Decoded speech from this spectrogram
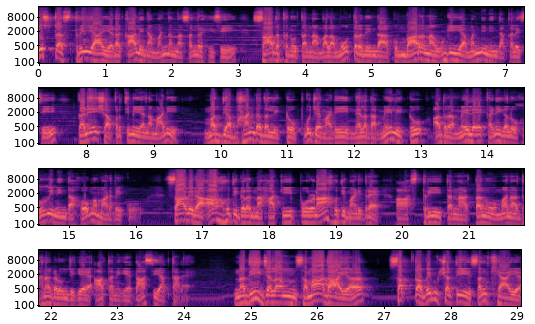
ದುಷ್ಟ ಸ್ತ್ರೀಯ ಎಡಕಾಲಿನ ಮಣ್ಣನ್ನು ಸಂಗ್ರಹಿಸಿ, ಸಾಧಕನು ತನ್ನ ಮಲಮೂತ್ರದಿಂದ ಕುಂಬಾರನ ಉಗಿಯ ಮಣ್ಣಿನಿಂದ ಕಲಿಸಿ, ಗಣೇಶ ಪ್ರತಿಮೆಯನ್ನು ಮಾಡಿ ಮಧ್ಯ ಭಾಂಡದಲ್ಲಿಟ್ಟು ಪೂಜೆ ಮಾಡಿ, ನೆಲದ ಮೇಲಿಟ್ಟು ಅದರ ಮೇಲೆ ಕಣಿಗಲು ಹೂವಿನಿಂದ ಹೋಮ ಮಾಡಬೇಕು. ಸಾವಿರ ಆಹುತಿಗಳನ್ನ ಹಾಕಿ ಪೂರ್ಣಾಹುತಿ ಮಾಡಿದ್ರೆ ಆ ಸ್ತ್ರೀ ತನ್ನ ತನು ಮನ ಧನಗಳೊಂದಿಗೆ ಆತನಿಗೆ ದಾಸಿಯಾಗ್ತಾಳೆ. ನದೀ ಜಲಂ ಸಮಾದಾಯ ಸಪ್ತವಿಂಶತಿ ಸಂಖ್ಯಾಯ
